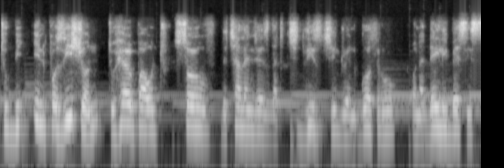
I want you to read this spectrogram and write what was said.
to be in position to help out solve the challenges that ch- these children go through on a daily basis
